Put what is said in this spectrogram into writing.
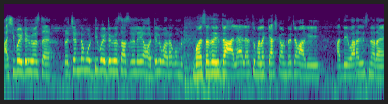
अशी बैठक व्यवस्था आहे. प्रचंड मोठी बैठक व्यवस्था असलेलं हे हॉटेल वडा कोंबडा असं इथं आल्या आल्या तुम्हाला कॅश काउंटरच्या मागे हा. देवारा दिसणार आहे.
